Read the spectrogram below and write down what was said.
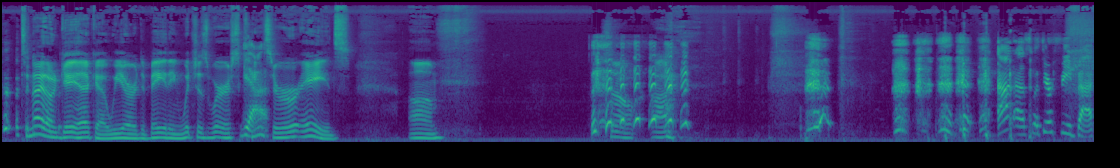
Tonight on Gay Echo, we are debating which is worse, Yeah. cancer or AIDS. Um. So, uh, At us with your feedback,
